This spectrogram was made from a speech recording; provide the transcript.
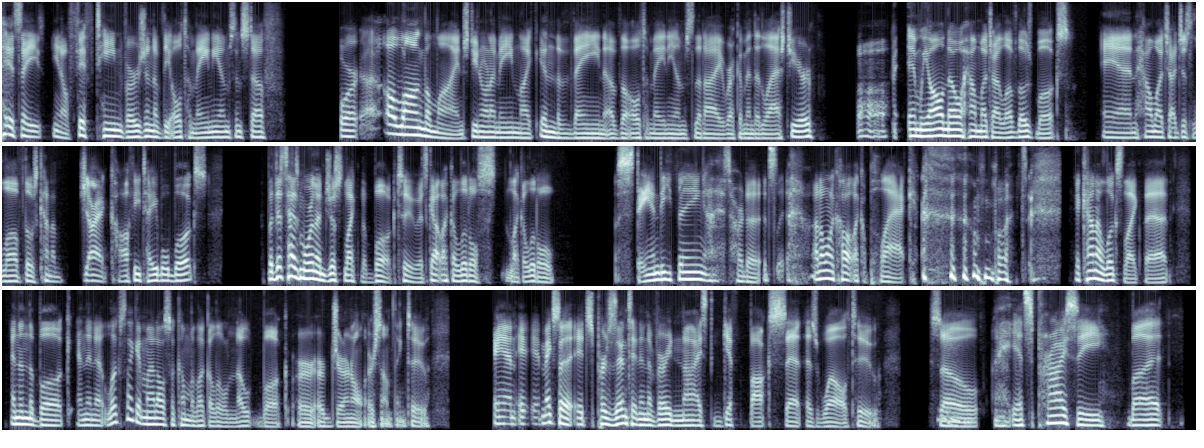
it's a you know 15 version of the Ultimaniums and stuff, or uh, along the lines. Do you know what I mean? Like in the vein of the Ultimaniums that I recommended last year. Uh-huh. And we all know how much I love those books and how much I just love those kind of giant coffee table books. But this has more than just like the book too. It's got like a little like a little standy thing. Ah, it's hard to it's I don't want to call it like a plaque. but it kind of looks like that. And then the book and then it looks like it might also come with like a little notebook or, or journal or something too and it, it makes a it's presented in a very nice gift box set as well too so mm. it's pricey but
